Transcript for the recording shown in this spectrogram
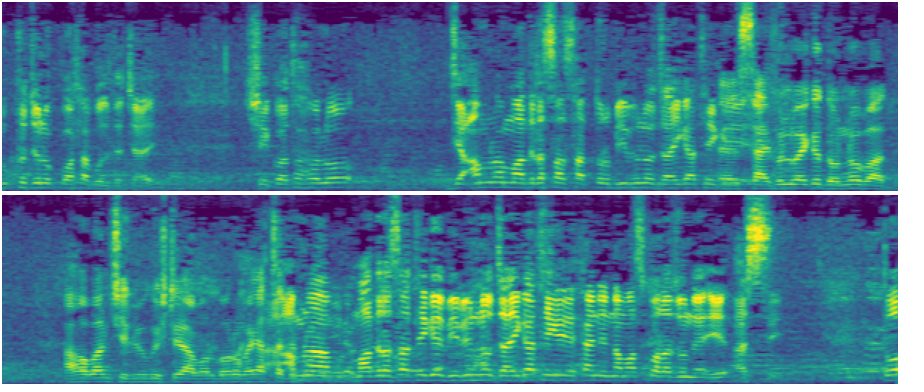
দুঃখজনক কথা বলতে চাই। সে কথা হলো যে আমরা মাদ্রাসা ছাত্র বিভিন্ন জায়গা থেকে সাইফুল ভাইকে ধন্যবাদ। আহ্বান শিল্পী গোষ্ঠীর আমার বড় ভাই আচ্ছা আমরা। মাদ্রাসা থেকে বিভিন্ন জায়গা থেকে এখানে নামাজ পড়ার জন্য এ- আসছি। তো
